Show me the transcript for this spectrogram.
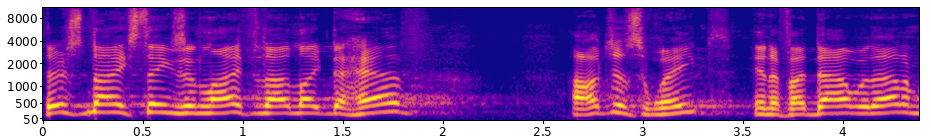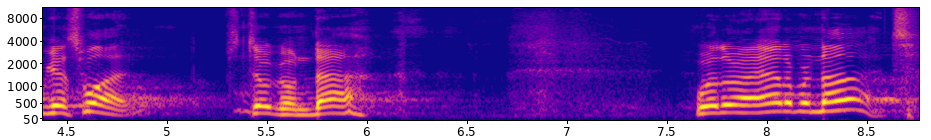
There's nice things in life that I'd like to have. I'll just wait. And if I die without them, guess what? I'm still going to die. Whether I had them or not.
